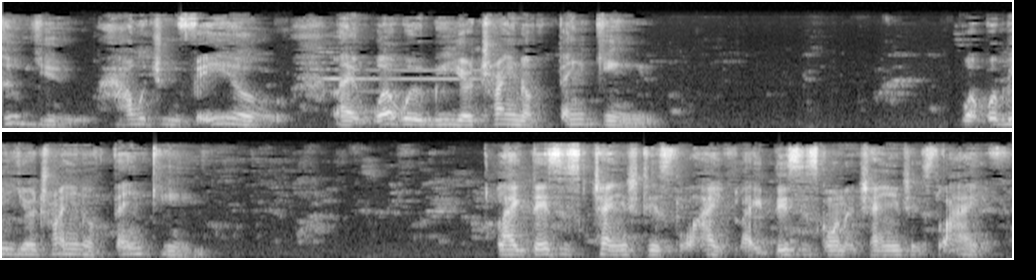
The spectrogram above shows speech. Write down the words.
to you, how would you feel? Like, what would be your train of thinking? What would be your train of thinking? Like, this has changed his life. Like, this is going to change his life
